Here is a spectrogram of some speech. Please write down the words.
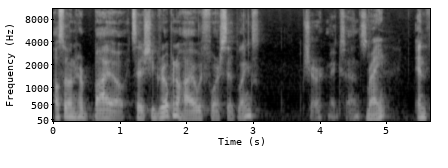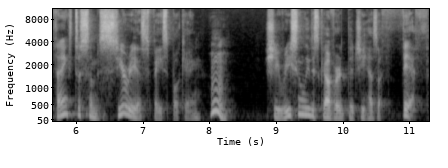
Also, in her bio, it says she grew up in Ohio with four siblings. Sure, makes sense. right? And thanks to some serious Facebooking, Hmm. she recently discovered that she has a fifth,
